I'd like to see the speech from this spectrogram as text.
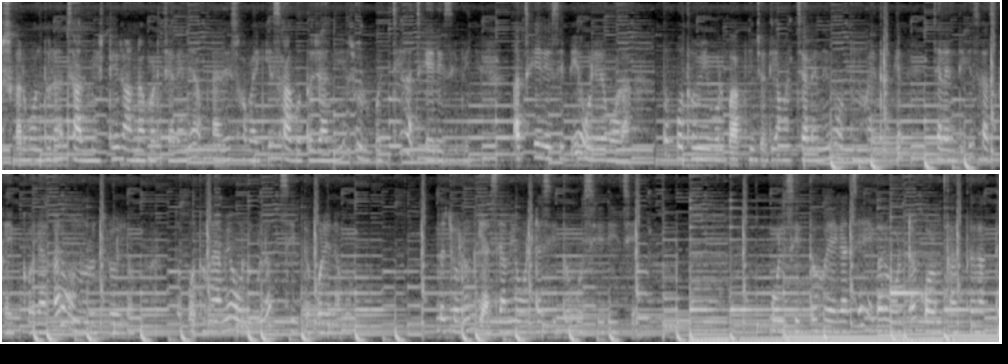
নমস্কার বন্ধুরা, চাল মিষ্টি রান্নাঘর চ্যানেলে আপনাদের সবাইকে স্বাগত জানিয়ে শুরু করছি আজকের রেসিপি আজকের রেসিপি ওলের বড়া। তো প্রথমেই বলব, আপনি যদি আমার চ্যানেলে নতুন হয়ে থাকেন, চ্যানেলটিকে সাবস্ক্রাইব করে রাখার অনুরোধ রইল। তো প্রথমে আমি ওলগুলো সিদ্ধ করে নেব। তো চলুন, গ্যাসে আমি ওলটা সিদ্ধ বসিয়ে দিয়েছি। ওল সিদ্ধ হয়ে গেছে, এবার ওলটা গরম থাকতে থাকতে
